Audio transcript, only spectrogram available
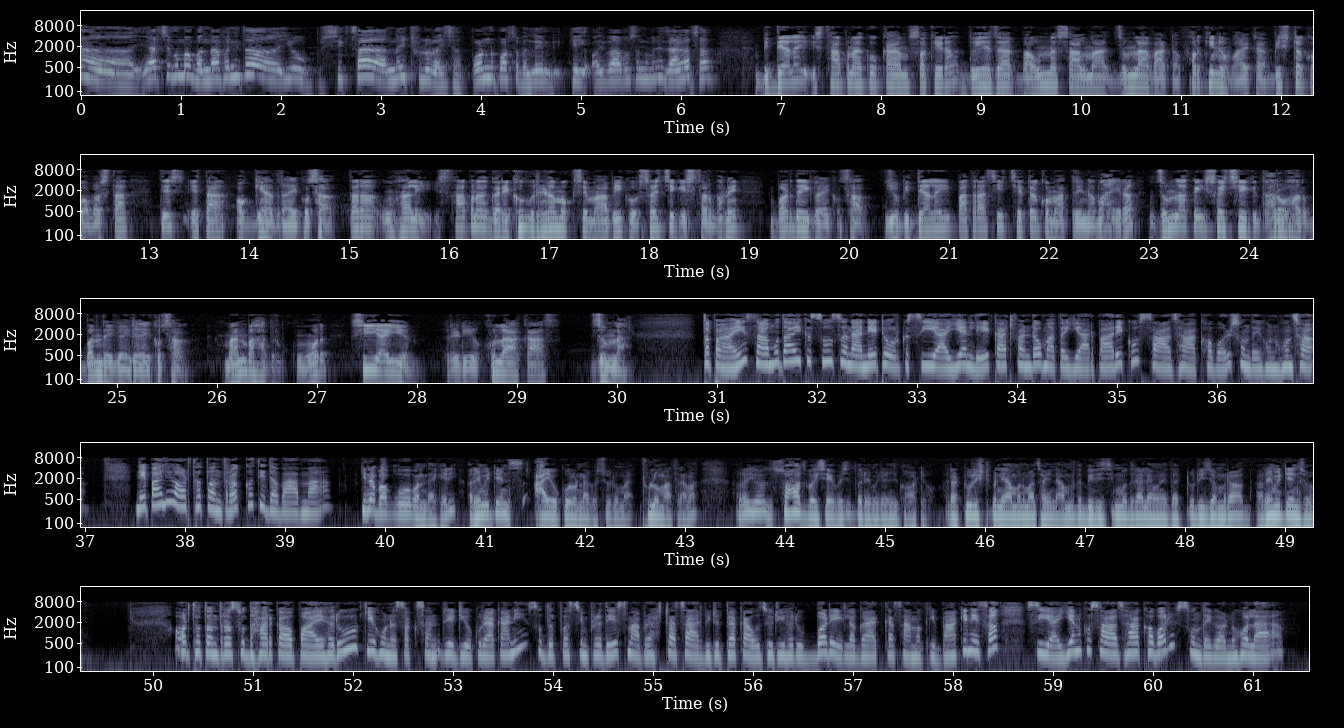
यार्चेकोमा भन्दा पनि त यो शिक्षा नै ठुलो रहेछ। पढ्नुपर्छ भन्ने केही अभिभावकसँग पनि जाँगर छ। विद्यालय स्थापनाको काम सकेर दुई हजार बाहन्न सालमा जुम्लाबाट फर्किनु भएका विष्टको अवस्था त्यस यता अज्ञात रहेको छ। तर उहाँले स्थापना गरेको ऋणमोक्ष माविको शैक्षिक स्तर भने बढ़दै गएको छ। यो विद्यालय पातरासी क्षेत्रको मात्रै नभएर जुम्लाकै शैक्षिक धरोहर बन्दै गइरहेको छ। मानबहादुर कुँवर सीआईएन रेडियो खुल्ला आकाश जुम्ला। तपाई सामुदायिक सूचना नेटवर्क सीआईएनले काठमाण्डुमा तयार पारेको साझा खबर सुन्दै हुनुहुन्छ। नेपाली अर्थतन्त्र कति दबावमा? किन भएको हो भन्दाखेरि रेमिटेन्स आयो कोरोनाको सुरुमा ठूलो मात्रामा र यो सहज भइसकेपछि त्यो रेमिटेन्स घट्यो। र टुरिस्ट पनि हाम्रोमा छैन। हाम्रो त विदेशी मुद्रा ल्याउने त टुरिज्म र रेमिटेन्स हो। अर्थतन्त्र सुधारका उपायहरू के हुन सक्छन्? रेडियो कुराकानी सुदूरपश्चिम प्रदेशमा भ्रष्टाचार विरूद्धका उजुरीहरू बढ़े लगायतका सामग्री बाँकी नै छ। सीआईएनको साझा खबर सुन्दै गर्नुहोला।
